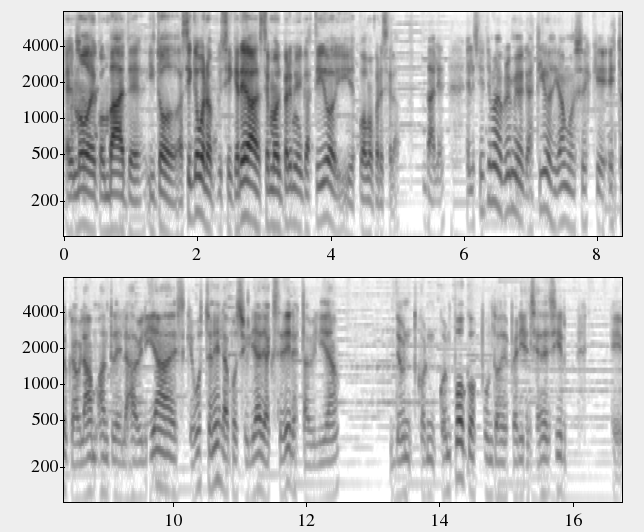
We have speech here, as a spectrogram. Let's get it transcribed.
el modo de combate y todo. Así que bueno, si querés hacemos el premio y castigo y después vamos por ese lado. Dale. El sistema de premio y castigos, digamos, es que esto que hablábamos antes de las habilidades, que vos tenés la posibilidad de acceder a esta habilidad con, pocos puntos de experiencia. Es decir, eh,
